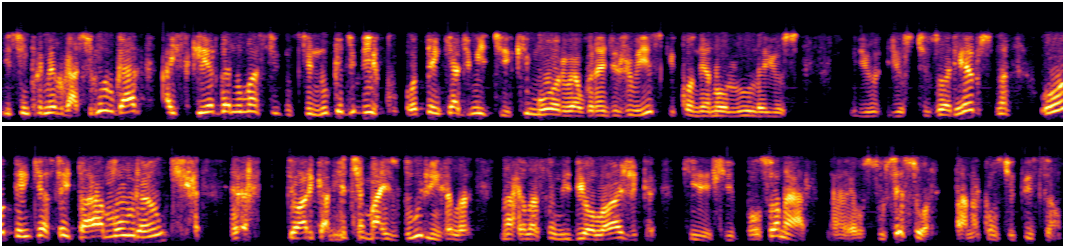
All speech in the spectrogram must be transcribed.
isso em primeiro lugar. Em segundo lugar, a esquerda numa sinuca de bico. Ou tem que admitir que Moro é o grande juiz que condenou Lula e os, e, e os tesoureiros, né? ou tem que aceitar Mourão, que teoricamente é mais duro em, na relação ideológica que, que Bolsonaro, né? é o sucessor, está na Constituição.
